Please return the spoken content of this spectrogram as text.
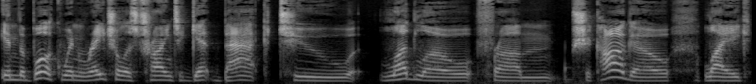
in the book, when Rachel is trying to get back to Ludlow from Chicago, like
